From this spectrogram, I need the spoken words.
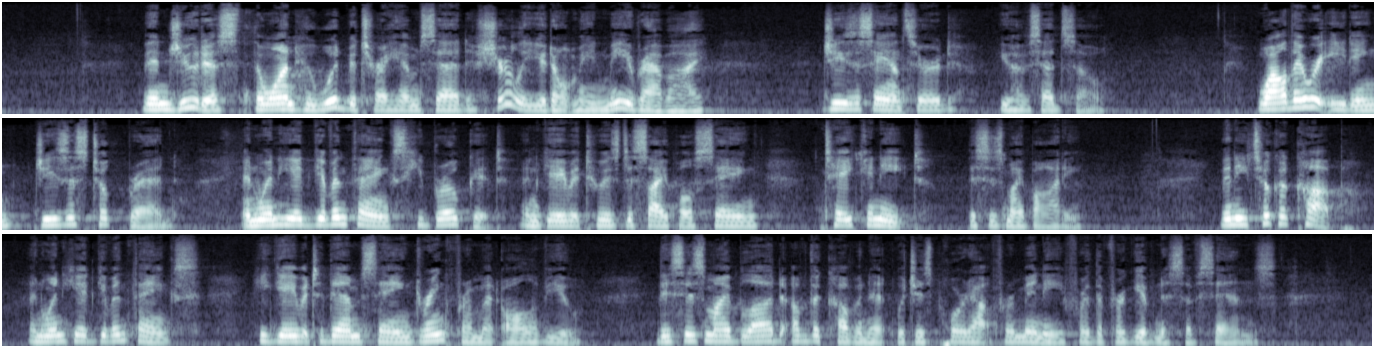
Then Judas, the one who would betray him, said, Surely you don't mean me, Rabbi. Jesus answered, You have said so. While they were eating, Jesus took bread, and when he had given thanks, he broke it and gave it to his disciples, saying, Take and eat, this is my body. Then he took a cup, and when he had given thanks, he gave it to them, saying, Drink from it, all of you. This is my blood of the covenant, which is poured out for many for the forgiveness of sins.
